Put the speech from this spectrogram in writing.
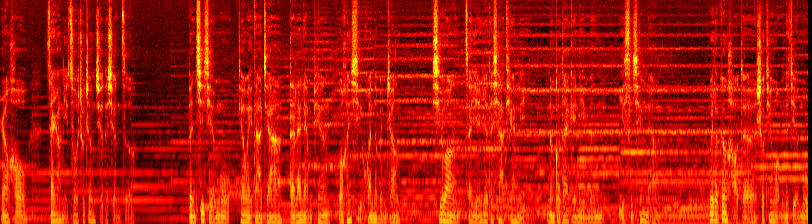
然后再让你做出正确的选择。本期节目将为大家带来两篇我很喜欢的文章。希望在炎热的夏天里，能够带给你们一丝清凉。为了更好的收听我们的节目，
